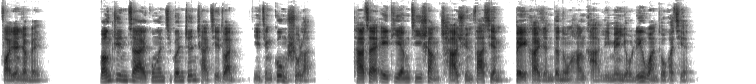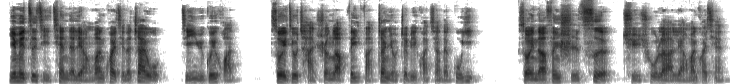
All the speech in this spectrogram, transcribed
法院认为，王俊在公安机关侦查阶段已经供述了。他在 ATM 机上查询，发现被害人的农行卡里面有六万多块钱，因为自己欠了两万块钱的债务急于归还，所以就产生了非法占有这笔款项的故意，所以呢分十次取出了两万块钱，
